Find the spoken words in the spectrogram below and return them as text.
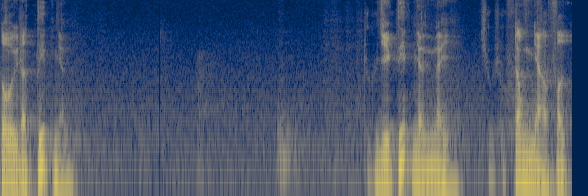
Tôi đã tiếp nhận. Việc tiếp nhận này Trong nhà Phật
